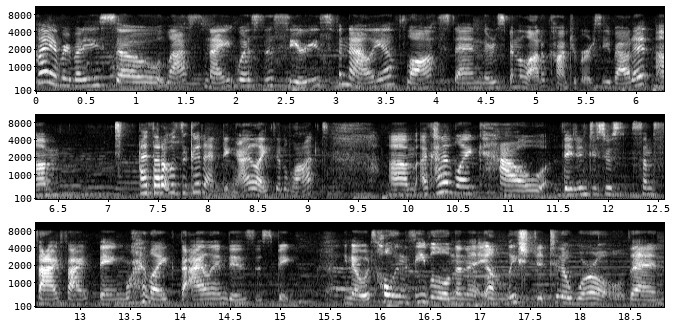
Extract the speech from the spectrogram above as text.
Hi, everybody. So, last night was the series finale of Lost, and there's been a lot of controversy about it. Um, I thought it was a good ending. I liked it a lot. Um, I kind of like how they didn't do some sci fi thing where, like, the island is this big, you know, it's holding this evil, and then they unleashed it to the world, and,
